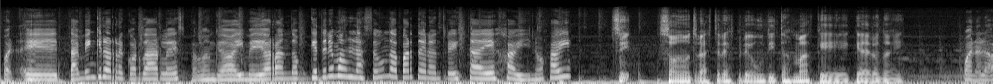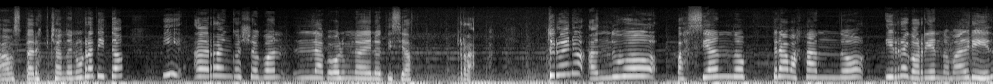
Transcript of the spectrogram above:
Bueno, eh, también quiero recordarles, perdón, quedó ahí medio random, que tenemos la segunda parte de la entrevista de Javi, ¿no, Javi? Sí, son otras tres preguntitas más que quedaron ahí. Bueno, la vamos a estar escuchando en un ratito. Y arranco yo con la columna de noticias rap. Trueno anduvo paseando, trabajando y recorriendo Madrid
